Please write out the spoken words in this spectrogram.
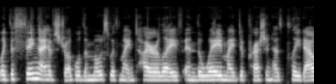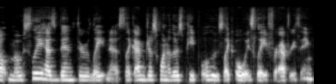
like the thing i have struggled the most with my entire life and the way my depression has played out mostly has been through lateness like i'm just one of those people who's like always late for everything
